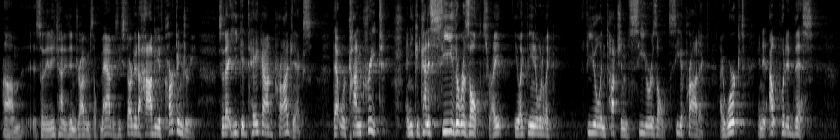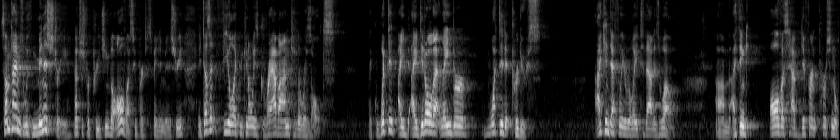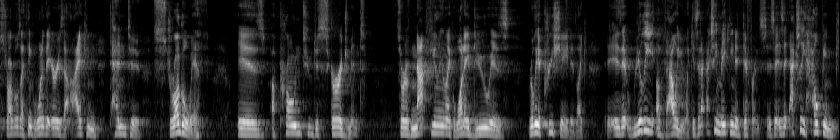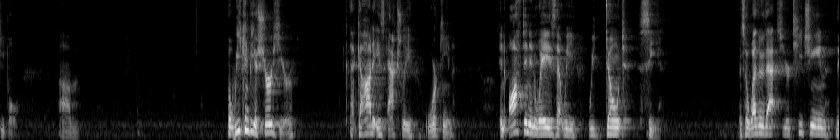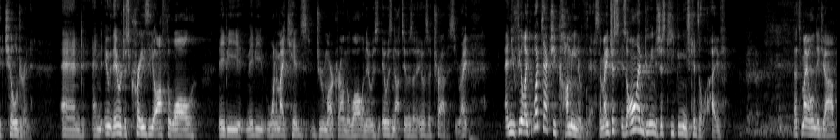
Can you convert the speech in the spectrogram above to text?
um, so that he kind of didn't drive himself mad, was he started a hobby of carpentry so that he could take on projects that were concrete and he could kind of see the results, right? He liked being able to like feel and touch and see a result, see a product. I worked and it outputted this. Sometimes with ministry, not just for preaching, but all of us who participate in ministry, it doesn't feel like we can always grab onto the results. Like, what did I, I did all that labor, what did it produce? I can definitely relate to that as well. Um, I think all of us have different personal struggles. I think one of the areas that I can tend to struggle with is a prone to discouragement, sort of not feeling like what I do is really appreciated. Like, is it really a value? Like, is it actually making a difference? Is it, is it actually helping people? Um, but we can be assured here that God is actually working, and often in ways that we, we don't see. And so, whether that's you're teaching the children, and, and it, they were just crazy off the wall. Maybe, maybe one of my kids drew marker on the wall and it was, it was nuts. It was, a, it was a travesty, right? And you feel like, what's actually coming of this? Am I just, is all I'm doing is just keeping these kids alive? That's my only job.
